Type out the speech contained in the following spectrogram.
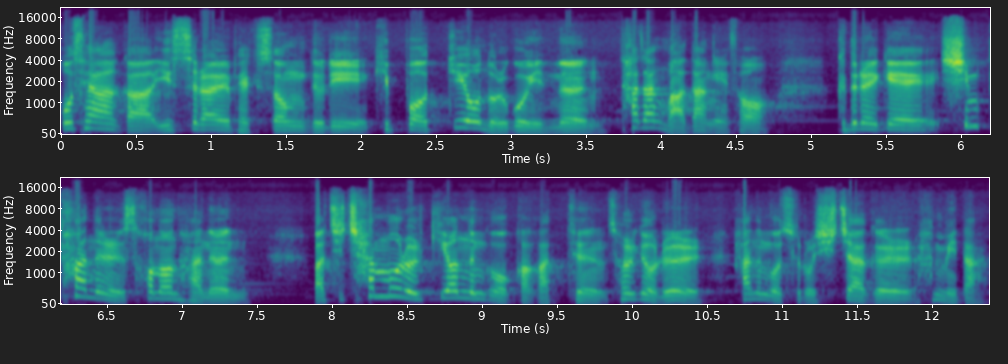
호세아가 이스라엘 백성들이 기뻐 뛰어놀고 있는 타작 마당에서 그들에게 심판을 선언하는 마치 찬물을 끼얹는 것과 같은 설교를 하는 것으로 시작을 합니다.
